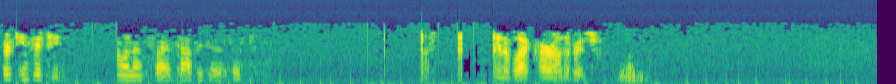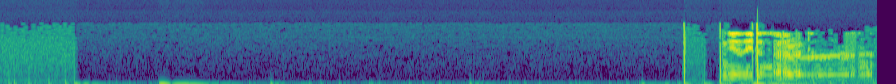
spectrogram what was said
Thirteen fifteen. One oh five, copy to assist. And a black car on the bridge. Continue the assignment.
